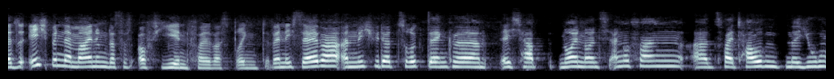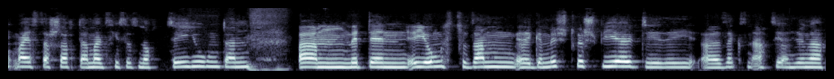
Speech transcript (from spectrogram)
Also ich bin der Meinung, dass es auf jeden Fall was bringt. Wenn ich selber an mich wieder zurückdenke, ich habe 99 angefangen, äh, 2000 eine Jugendmeisterschaft, damals hieß es noch C-Jugend dann, ähm, mit den Jungs zusammen äh, gemischt gespielt, die, die äh, 86 und jünger.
